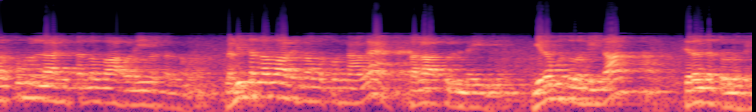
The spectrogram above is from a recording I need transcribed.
ரசூலுல்லாஹி ஸல்லல்லாஹு அலைஹி நபி ஸல்லல்லாஹு சொன்னாங்க சலாத்துல்லை இரவு தொழுகை தான் சிறந்த தொழுகை.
